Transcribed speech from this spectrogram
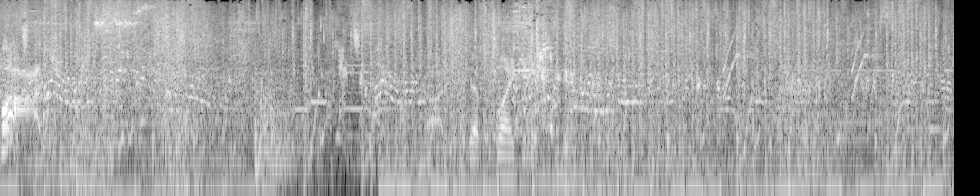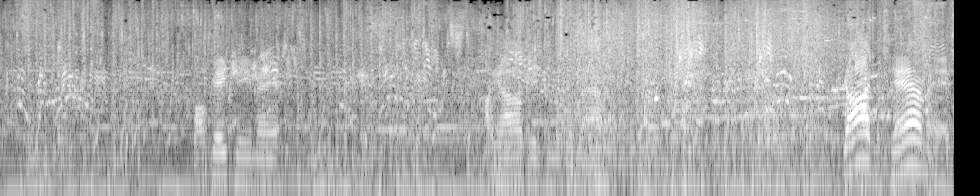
Fuck! God, that flanking. Okay, teammate. I gotta get through the map. God damn it!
